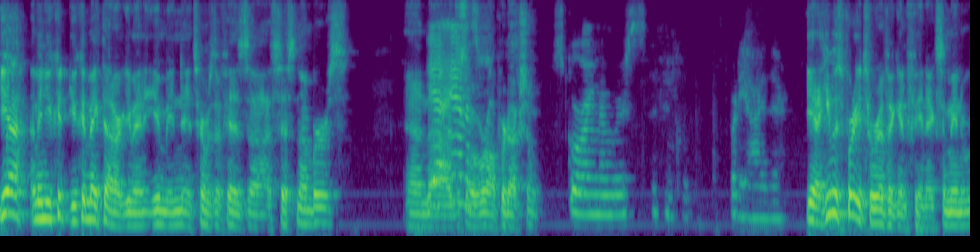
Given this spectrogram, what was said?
Yeah, I mean you could you could make that argument. You mean in terms of his uh, assist numbers and, Yeah, uh, just overall production? Scoring numbers, I think, were pretty high there. Yeah, he was pretty terrific in Phoenix. I mean,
